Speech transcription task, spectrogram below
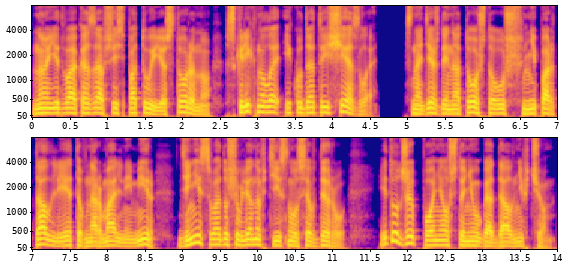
но, едва оказавшись по ту ее сторону, вскрикнула и куда-то исчезла. С надеждой на то, что уж не портал ли это в нормальный мир, Денис воодушевленно втиснулся в дыру – и тут же понял, что не угадал ни в чем.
